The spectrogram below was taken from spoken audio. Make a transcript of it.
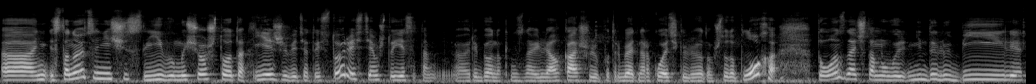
э, становится несчастливым, еще что-то. Есть же ведь эта история с тем, что если там э, ребенок, не знаю, или алкаш, или употребляет наркотики, или у него там что-то плохо, то он, значит, там его недолюбили,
